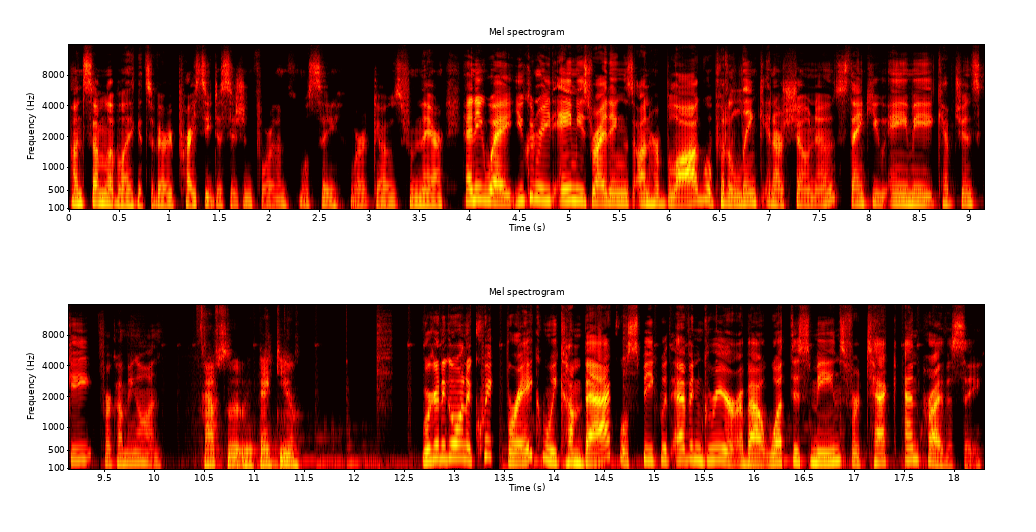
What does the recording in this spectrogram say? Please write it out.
On some level, I think it's a very pricey decision for them. We'll see where it goes from there. Anyway, you can read Amy's writings on her blog. We'll put a link in our show notes. Thank you, Amy Kapczynski, for coming on. Absolutely. Thank you. We're going to go on a quick break. When we come back, we'll speak with Evan Greer about what this means for tech and privacy.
